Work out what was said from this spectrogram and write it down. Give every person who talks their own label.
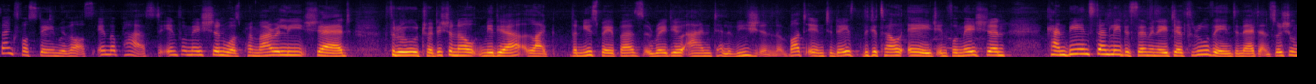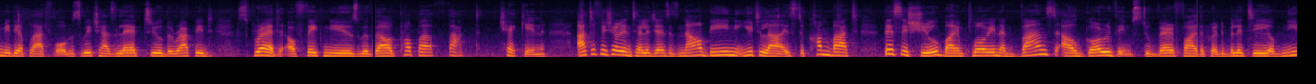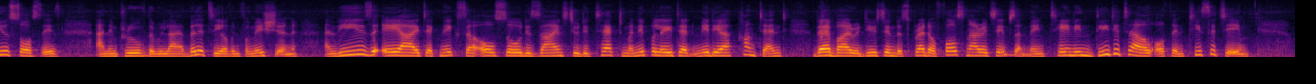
Speaker 1: Thanks for staying with us. In the past, information was primarily shared through traditional media like the newspapers, radio, and television. But in today's digital age, information can be instantly disseminated through the internet and social media platforms, which has led to the rapid spread of fake news without proper fact checking. Artificial intelligence is now being utilized to combat this issue by employing advanced algorithms to verify the credibility of news sources and improve the reliability of information. And these AI techniques are also designed to detect manipulated media content, thereby reducing the spread of false narratives and maintaining digital authenticity.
